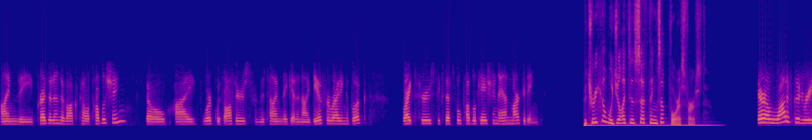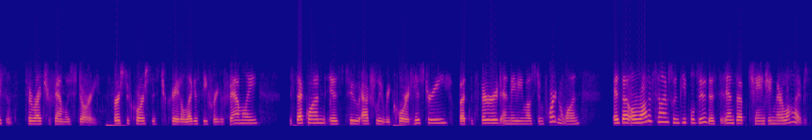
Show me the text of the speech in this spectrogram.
I'm the president of Acapella Publishing, so I work with authors from the time they get an idea for writing a book right through successful publication and marketing. Patrika, would you like to set things up for us first? There are a lot of good reasons to write your family story. First, of course, is to create a legacy for your family. The second one is to actually record history. But the third and maybe most important one is that a lot of times when people do this, it ends up changing their lives.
